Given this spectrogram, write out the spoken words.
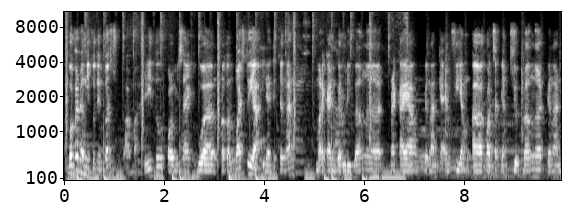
gue kan udah ngikutin Twice cukup lama. Jadi itu kalau misalnya gue nonton Twice tuh ya identik dengan mereka yang girly banget mereka yang dengan kayak MV yang uh, konsep yang cute banget dengan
